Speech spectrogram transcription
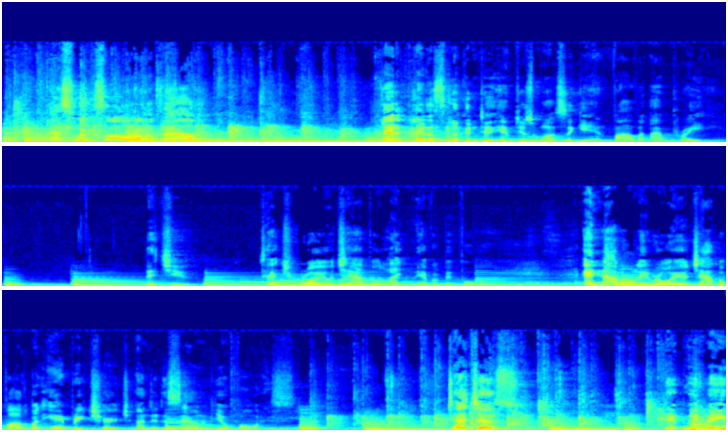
That's what it's all about. Let, let us look into him just once again. Father, I pray that you touch Royal Chapel like never before. And not only Royal Chapel, Father, but every church under the sound of your voice. Touch us that we may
